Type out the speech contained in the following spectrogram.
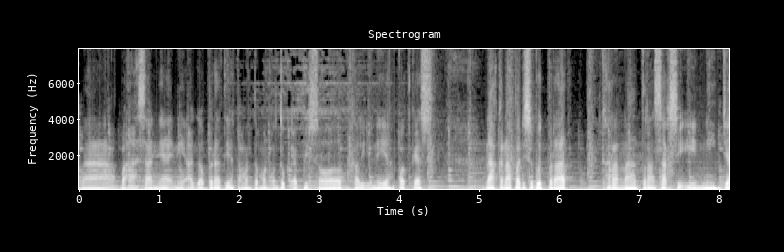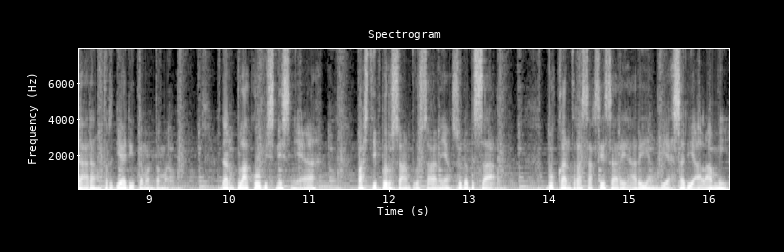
Nah, bahasannya ini agak berat ya teman-teman untuk episode kali ini ya podcast. Nah, kenapa disebut berat? Karena transaksi ini jarang terjadi teman-teman dan pelaku bisnisnya pasti perusahaan-perusahaan yang sudah besar, bukan transaksi sehari-hari yang biasa dialami.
